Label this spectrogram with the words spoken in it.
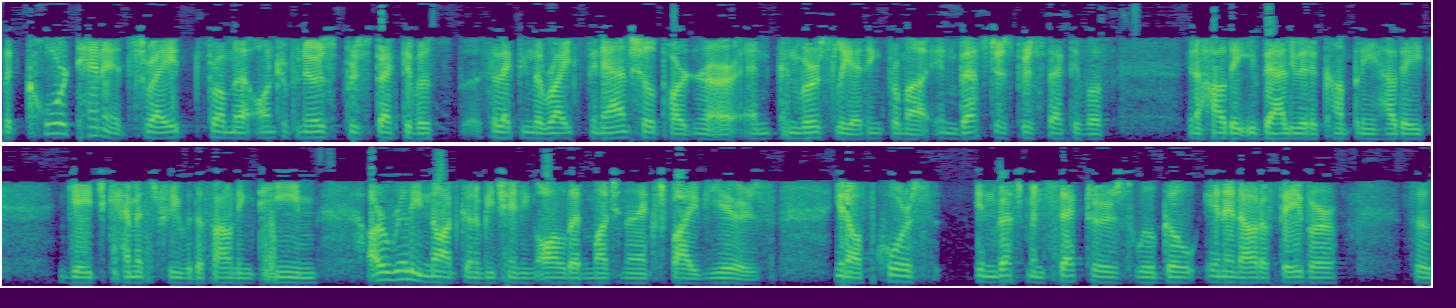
the core tenets, right, from an entrepreneur's perspective of selecting the right financial partner, and conversely, I think from an investor's perspective of, you know, how they evaluate a company, how they gauge chemistry with the founding team, are really not going to be changing all that much in the next five years. You know, of course, investment sectors will go in and out of favor so,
